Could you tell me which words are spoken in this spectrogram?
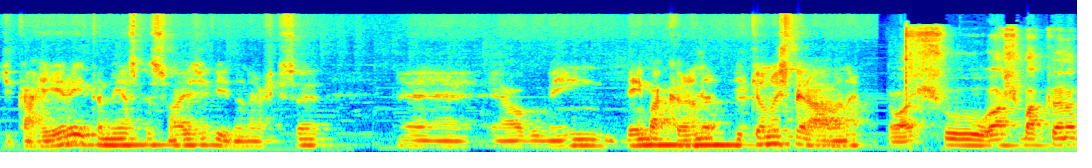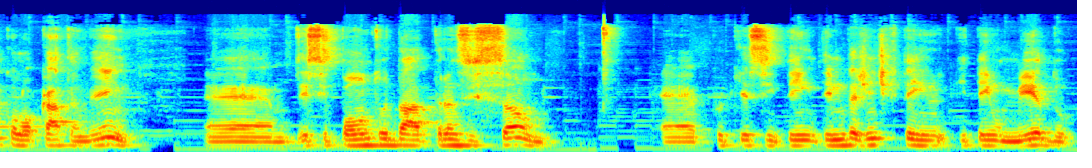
de, carreira e também as pessoais de vida, né, acho que isso é, é, é, algo bem, bem bacana e que eu não esperava, né. Eu acho, acho bacana colocar também é, esse ponto da transição, é, porque assim, tem, tem muita gente que tem, que tem um medo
